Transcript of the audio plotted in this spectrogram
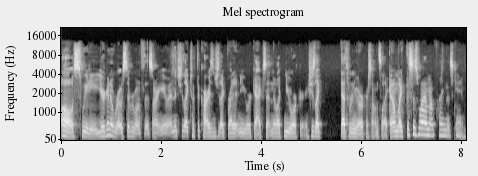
"Oh, sweetie, you're gonna roast everyone for this, aren't you?" And then she like took the cards and she like read it in New York accent, and they're like New Yorker, and she's like, "That's what a New Yorker sounds like." And I'm like, "This is why I'm not playing this game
